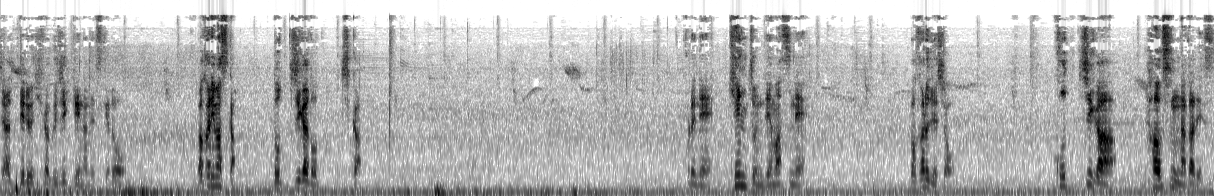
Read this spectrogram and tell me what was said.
やってる比較実験なんですけど、わかりますか？どっちがどっちか。これね、顕著に出ますね。わかるでしょう？こっちがハウスの中です。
